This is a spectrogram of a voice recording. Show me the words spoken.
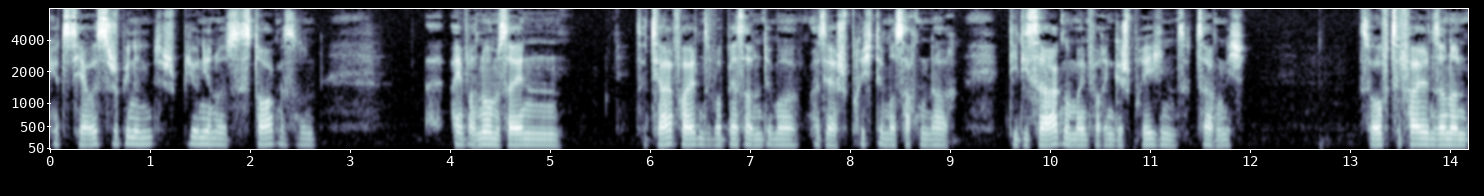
jetzt hier auszuspionieren oder zu stalken, sondern einfach nur um seinen Sozialverhalten zu verbessern und immer, also er spricht immer Sachen nach, die die sagen, um einfach in Gesprächen sozusagen nicht so aufzufallen, sondern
